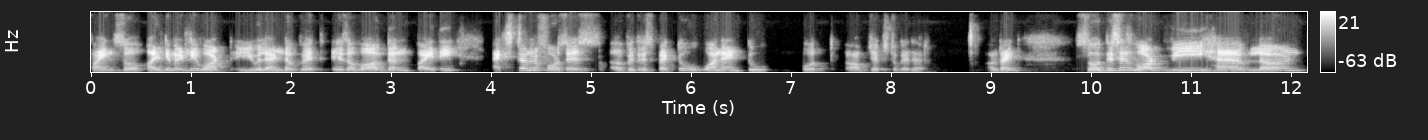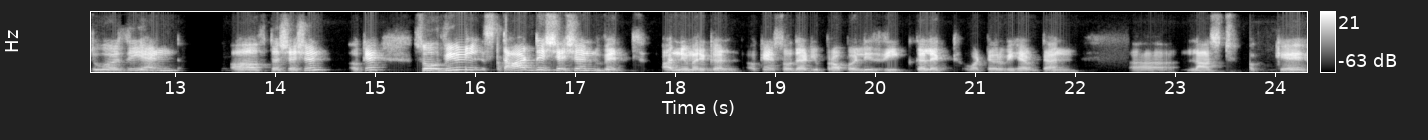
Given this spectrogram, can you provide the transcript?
Fine? So ultimately what you will end up with is a work done by the external forces uh, with respect to one and two both objects together. All right? So this is what we have learned towards the end of the session okay? So we will start the session with a numerical okay? So that you properly recollect whatever we have done uh, last. Okay?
